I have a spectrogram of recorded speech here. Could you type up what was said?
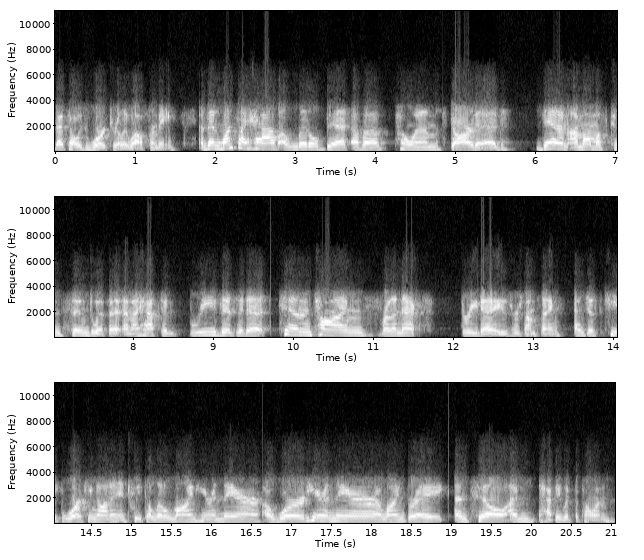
That's always worked really well for me. And then once I have a little bit of a poem started, then I'm almost consumed with it and I have to revisit it 10 times for the next three days or something and just keep working on it and tweak a little line here and there, a word here and there, a line break until I'm happy with the poem.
